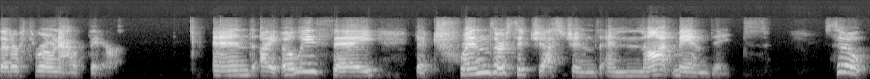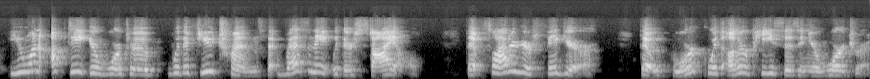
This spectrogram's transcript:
that are thrown out there. And I always say, that trends are suggestions and not mandates. So you want to update your wardrobe with a few trends that resonate with your style, that flatter your figure, that work with other pieces in your wardrobe.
